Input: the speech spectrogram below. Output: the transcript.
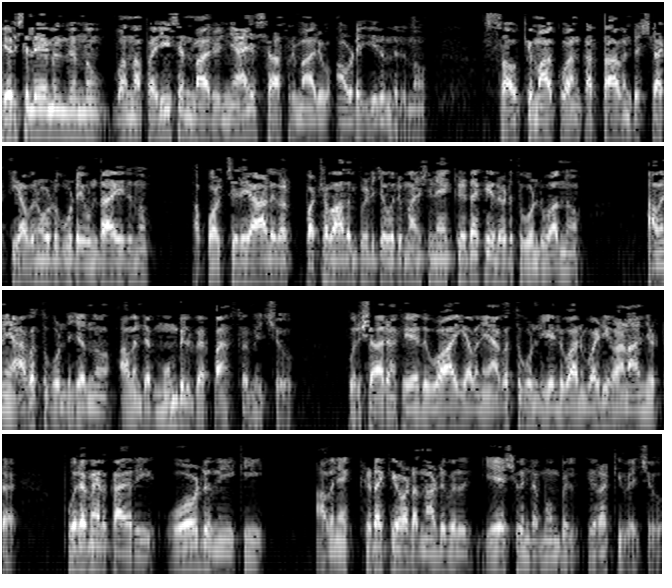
യെരുസലേമിൽ നിന്നും വന്ന പരീശന്മാരും ന്യായശാസ്ത്രിമാരും അവിടെ ഇരുന്നിരുന്നു. സൌഖ്യമാക്കുവാൻ കർത്താവിന്റെ ശക്തി അവനോടുകൂടെ ഉണ്ടായിരുന്നു. അപ്പോൾ ചില ആളുകൾ പക്ഷപാതം പിടിച്ച ഒരു മനുഷ്യനെ കിടക്കയിലെടുത്തുകൊണ്ടുവന്നു അവനെ അകത്തു കൊണ്ടുചെന്നു അവന്റെ മുമ്പിൽ വെപ്പാൻ ശ്രമിച്ചു. പുരുഷാരം ഹേതുവായി അവനെ അകത്തു കൊണ്ടുചെല്ലുവാൻ വഴി കാണാഞ്ഞിട്ട് പുരമേൽ കയറി ഓട് നീക്കി അവനെ കിടക്കയുടെ നടുവിൽ യേശുവിന്റെ മുമ്പിൽ ഇറക്കിവെച്ചു.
